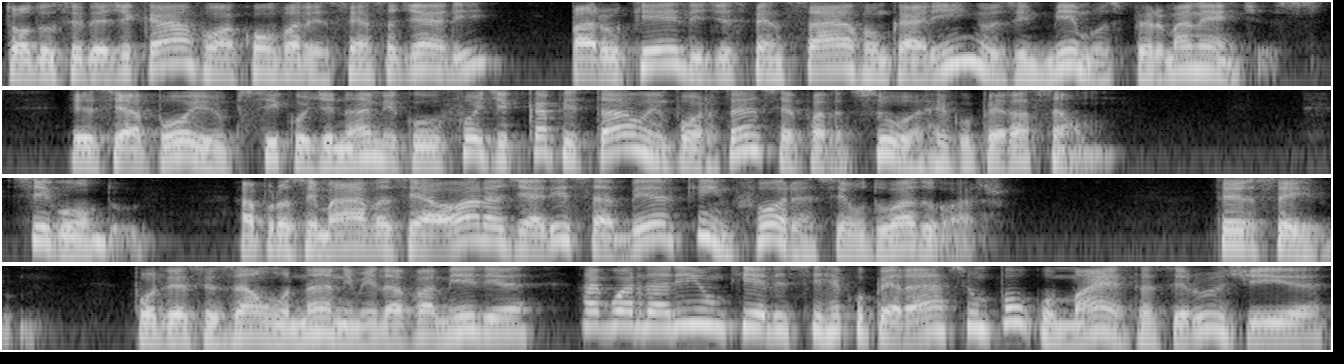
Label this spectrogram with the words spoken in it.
todos se dedicavam à convalescença de Ari, para o que lhe dispensavam carinhos e mimos permanentes. Esse apoio psicodinâmico foi de capital importância para sua recuperação. Segundo, aproximava-se a hora de Ari saber quem fora seu doador. Terceiro, por decisão unânime da família, aguardariam que ele se recuperasse um pouco mais da cirurgia,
